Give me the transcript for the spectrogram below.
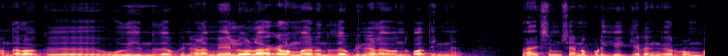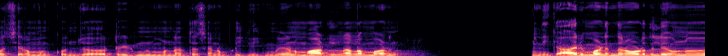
அந்த அளவுக்கு ஊதி இருந்தது அப்படின்னால மேல்வால் அகலமாக இருந்தது அப்படின்னால வந்து பார்த்தீங்கன்னா மேக்ஸிமம் செனை பிடிக்க வைக்கிறங்க ரொம்ப சிரமம். கொஞ்சம் ட்ரீட்மெண்ட் பண்ணால் தான் செனை பிடிக்க வைக்க முடியும். ஆனால் மாடல் நல்ல மாடுங்க. இன்னைக்கு காரி மாடு இந்த நோட்டத்துலேயும் ஒன்றும்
